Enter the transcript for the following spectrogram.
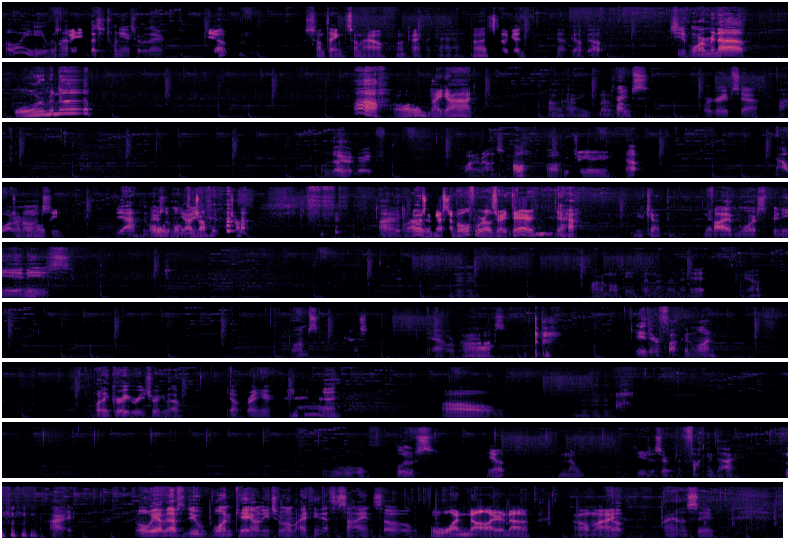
No. Oi, was not. Oi. That's a twenty X over there. yep. Something, somehow. Okay. Okay. Oh, that's still good. Yep, yep, yep. She's warming up. Warming up. Oh. Oh my god. Okay. Um, well, great. plums or grapes, yeah. Fuck. Oh, those are grapes. Watermelons. Oh, Oh, retrigger. yep. Now Drop a watermelons. multi. Yeah, there's oh, the multi. yeah, drop it. Drop. All right. well, that was the best of both worlds right there. Yeah. You got the never Five more spinny innies. A lot of multis, but nothing to hit. Yep. Plums. Yes. Yeah, or Oh. bananas. Either fucking one. What a great retrig though. Yep, right here. Yeah. Oh. Hmm. Ooh, blues. Yep. Nope. You deserve to fucking die. Alright. Well, we have enough to do 1k on each of them. I think that's a sign, so. One dollar enough. Oh my. Yep. Alright, let's see.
